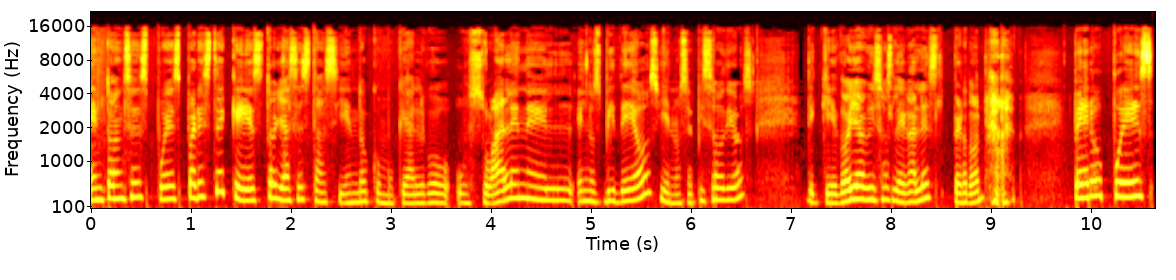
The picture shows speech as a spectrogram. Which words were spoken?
Entonces, pues parece que esto ya se está haciendo como que algo usual en, el, en los videos y en los episodios, de que doy avisos legales, perdón. Pero pues,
